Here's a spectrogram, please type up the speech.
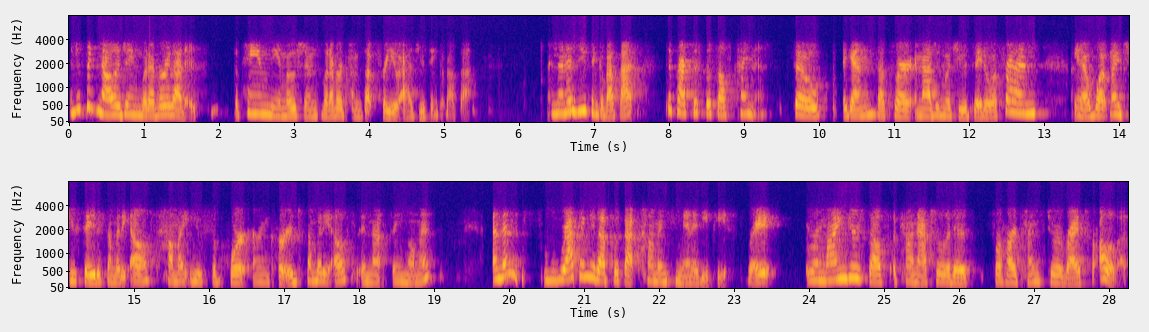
And just acknowledging whatever that is the pain, the emotions, whatever comes up for you as you think about that. And then as you think about that, to practice the self kindness. So again, that's where imagine what you would say to a friend. You know, what might you say to somebody else? How might you support or encourage somebody else in that same moment? And then wrapping it up with that common humanity piece, right? Remind yourself of how natural it is for hard times to arise for all of us.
